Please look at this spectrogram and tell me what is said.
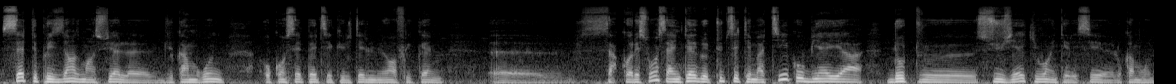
Cette présidence mensuelle euh, du Cameroun au Conseil de paix et de sécurité de l'Union africaine, euh, ça correspond, ça intègre toutes ces thématiques ou bien il y a d'autres euh, sujets qui vont intéresser euh, le Cameroun?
